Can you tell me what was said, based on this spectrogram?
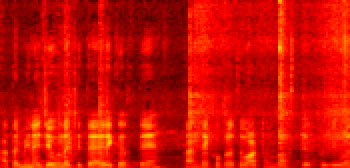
आता मी ना जेवणाची तयारी करते. कांद्या खोबऱ्याचं वाटण भाजते चुलीवर.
